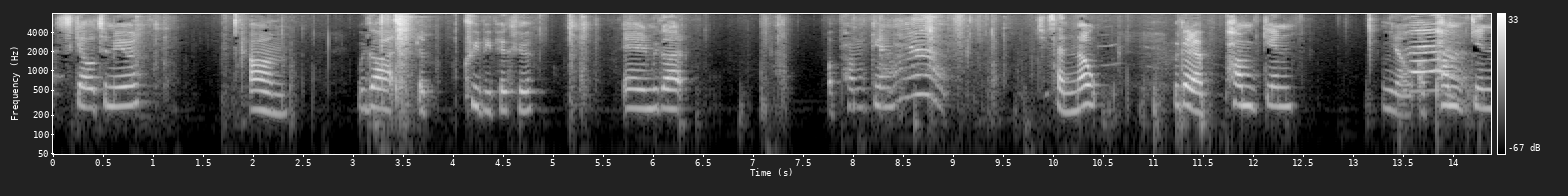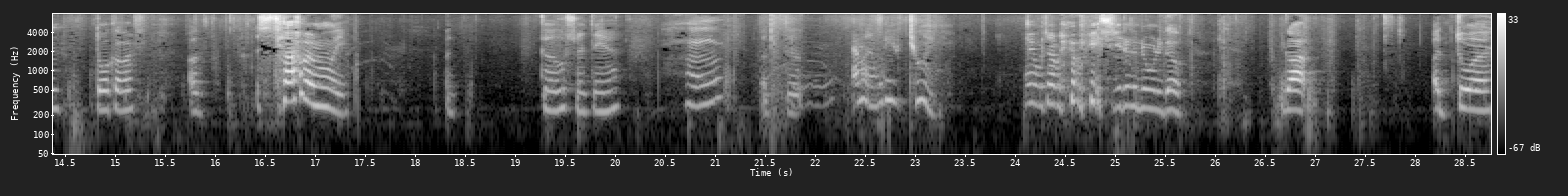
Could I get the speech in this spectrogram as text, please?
skeleton mirror. Um, we got the creepy picture, and we got a pumpkin. She said no. We got a pumpkin. You know, a pumpkin door cover. A Stop, Emily. A ghost right there. Huh? A, the, Emily, what are you doing? Hey, what's up, Emily? She doesn't know where to go. We got a door,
